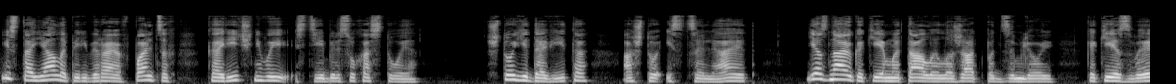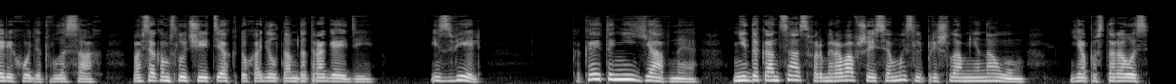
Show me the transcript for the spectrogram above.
и стояла, перебирая в пальцах коричневый стебель сухостоя. «Что ядовито?» а что исцеляет. Я знаю, какие металлы ложат под землей, какие звери ходят в лесах, во всяком случае тех, кто ходил там до трагедии. Извель. Какая-то неявная, не до конца сформировавшаяся мысль пришла мне на ум. Я постаралась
